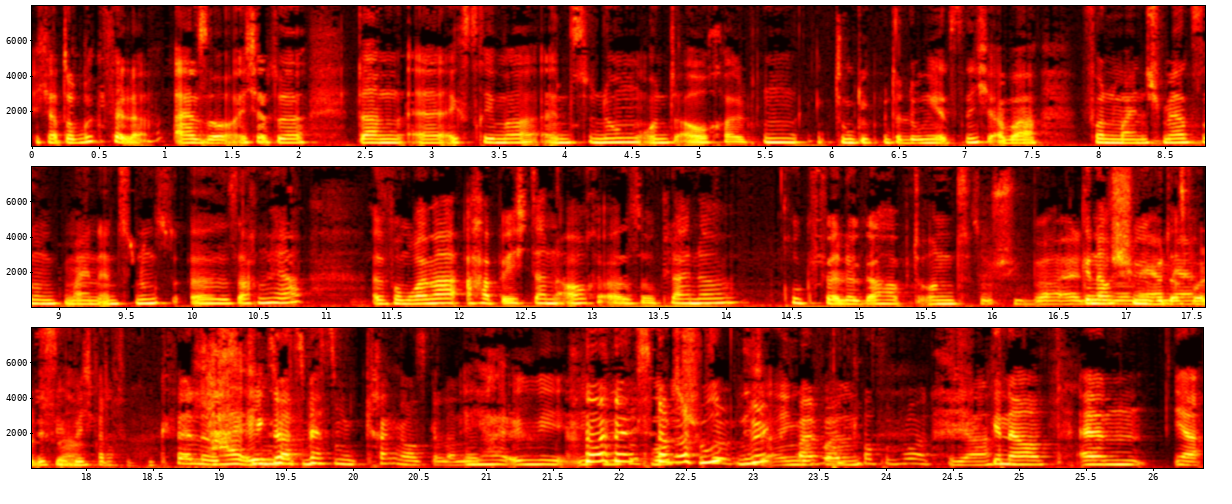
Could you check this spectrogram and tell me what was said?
ich hatte Rückfälle. Also ich hatte dann äh, extreme Entzündungen und auch halt ein, zum Glück mit der Lunge jetzt nicht, aber von meinen Schmerzen und meinen Entzündungssachen äh, her, also vom Rheuma, habe ich dann auch äh, so kleine Rückfälle gehabt und so Schübe halt. Genau, also Schübe, mehr- das wollte ich Schübe. sagen. Ich war dachte, Rückfälle. Ja, das klingt irgendwie- so, als wärst du im Krankenhaus gelandet. ja, irgendwie ist mir das Wort Schub nicht eingefallen. voll krasse Wort. Ja. Genau. Ähm, ja,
